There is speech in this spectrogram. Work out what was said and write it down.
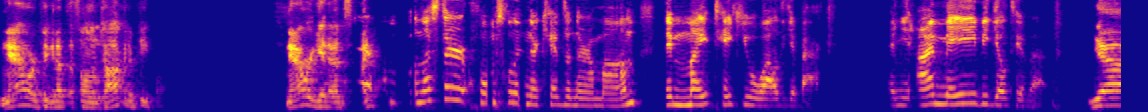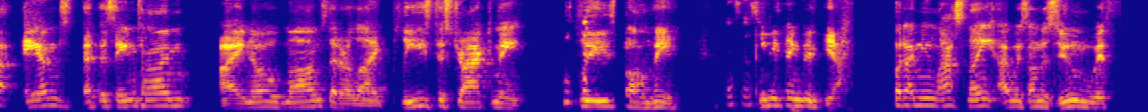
Now we're picking up the phone talking to people. Now we're getting on. I, um, Unless they're homeschooling their kids and they're a mom, they might take you a while to get back. I mean, I may be guilty of that. Yeah. And at the same time, I know moms that are like, please distract me. Please call me. This is anything true. to, yeah. But I mean, last night I was on a Zoom with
